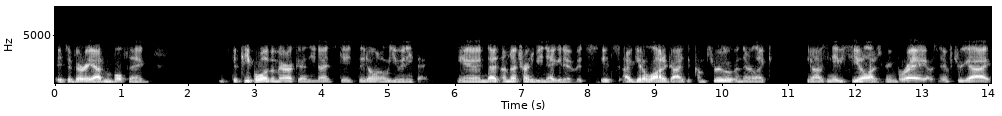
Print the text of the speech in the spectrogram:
it's a very admirable thing. The people of America and the United States, they don't owe you anything. And that I'm not trying to be negative. It's it's I get a lot of guys that come through and they're like, you know, I was a Navy SEAL, I was a Green Beret, I was an infantry guy.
